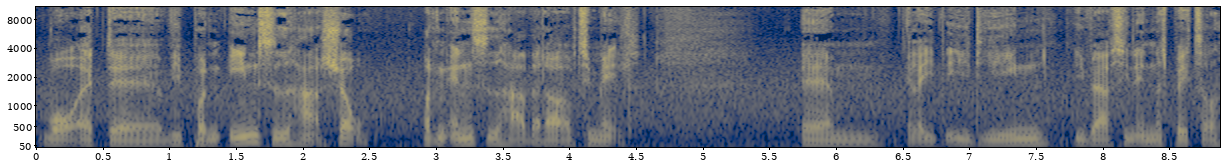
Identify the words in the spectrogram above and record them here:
hvor at øh, vi på den ene side har sjov, og den anden side har, hvad der er optimalt, øhm, eller i, i de ene, i hver sin ende af spektret,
